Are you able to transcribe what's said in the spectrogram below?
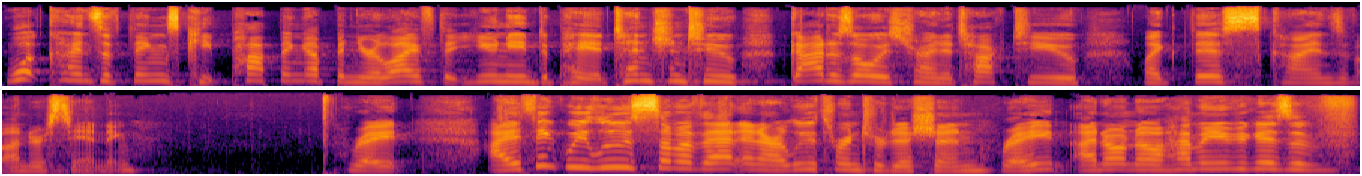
What kinds of things keep popping up in your life that you need to pay attention to? God is always trying to talk to you like this kinds of understanding right? I think we lose some of that in our Lutheran tradition, right? I don't know how many of you guys have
